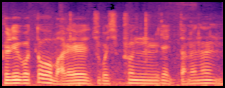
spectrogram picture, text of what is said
그리고 또 말해주고 싶은 게 있다면은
